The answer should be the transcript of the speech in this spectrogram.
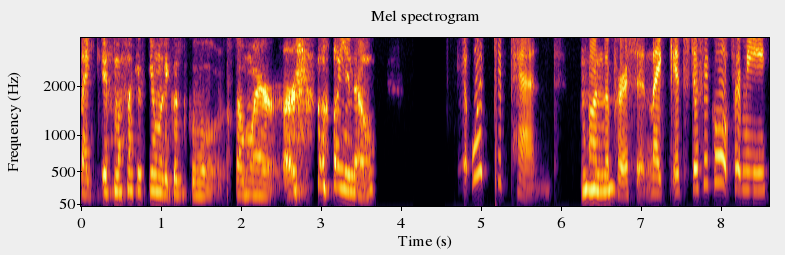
Like if masakit yung likod ko somewhere or you know. It would depend on the Mhm. person. Like it's difficult for me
